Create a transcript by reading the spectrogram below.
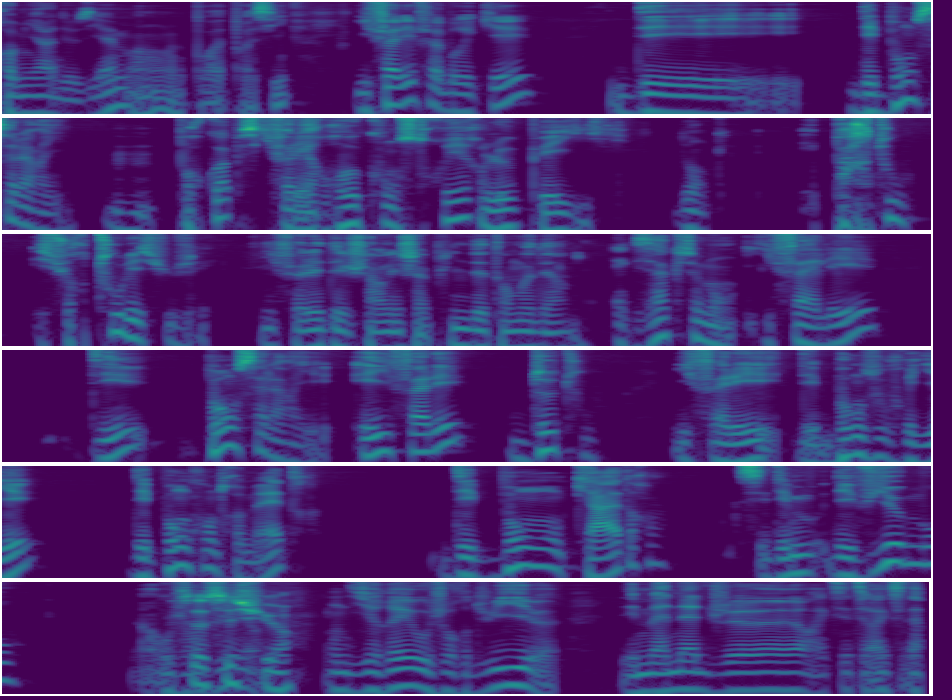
première et deuxième hein, pour être précis, il fallait fabriquer des, des bons salariés. Mhm. Pourquoi? Parce qu'il fallait reconstruire le pays. Donc, et partout et sur tous les sujets. Il fallait des Charlie Chaplin des temps modernes. Exactement. Il fallait des bons salariés et il fallait de tout. Il fallait des bons ouvriers, des bons contremaîtres, des bons cadres. C'est des, des vieux mots. Ça, c'est sûr. on dirait aujourd'hui euh, des managers, etc., etc.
